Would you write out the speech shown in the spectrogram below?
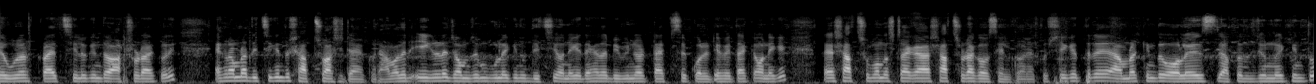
রেগুলার প্রাইস ছিল কিন্তু আটশো টাকা করে। এখন আমরা দিচ্ছি কিন্তু সাতশো আশি টাকা করে। আমাদের এই গ্রেডের জমজমগুলো কিন্তু দিচ্ছি। অনেকে দেখা যায় বিভিন্ন টাইপসের কোয়ালিটি হয়ে থাকে অনেকে। সাতশো পঞ্চাশ টাকা, সাতশো টাকাও সেল করে। তো সেক্ষেত্রে আমরা কিন্তু অলওয়েজ আপনাদের জন্য কিন্তু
